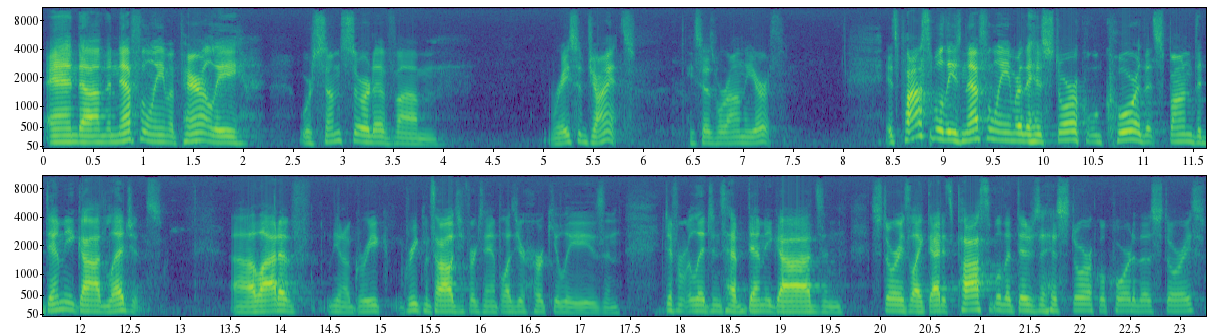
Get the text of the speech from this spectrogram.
And um, the Nephilim apparently were some sort of um, race of giants. He says we're on the earth. It's possible these Nephilim are the historical core that spawned the demigod legends. Uh, a lot of you know, Greek, Greek mythology, for example, has your Hercules, and different religions have demigods and stories like that. It's possible that there's a historical core to those stories.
